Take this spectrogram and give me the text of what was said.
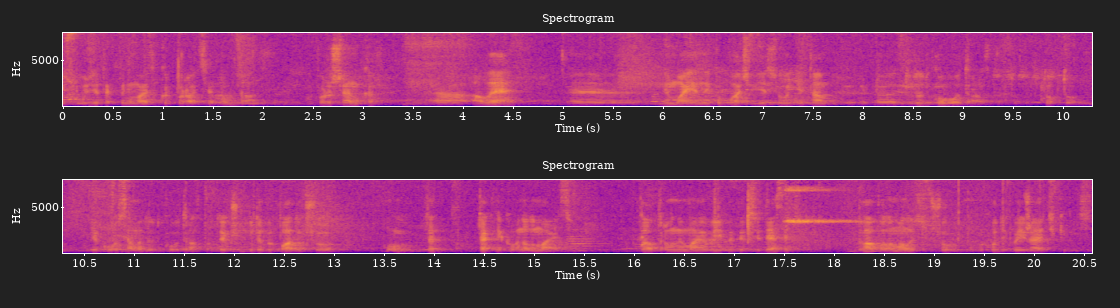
Ісузі, так розумію, це корпорація Богдан Порошенка. Е, Але е, немає, не побачив я сьогодні там е, додаткового транспорту. Тобто, якого саме додаткового транспорту. Якщо буде випадок, що ну, техніка, вона ламається. Завтра вони мають виїхати всі 10, два поламалися, що виходить, виїжджає тільки 8.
